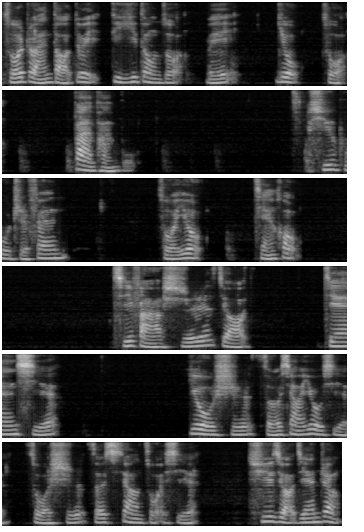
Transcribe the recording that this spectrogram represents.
左转倒对第一动作为右左半盘步，虚步只分左右前后，其法十脚尖斜，右时则向右斜，左时则向左斜，虚脚尖正，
